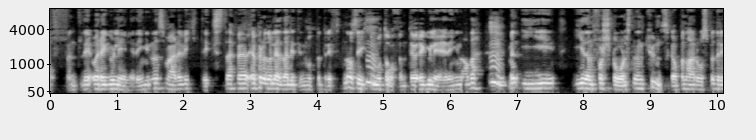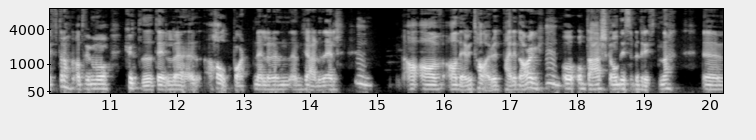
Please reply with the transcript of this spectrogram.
offentlige og reguleringene som er det viktigste. For jeg, jeg prøvde å lede deg litt inn mot bedriftene, og så gikk du mm. mot det offentlige og reguleringen av det. Mm. Men i, i, den forståelsen, den kunnskapen her hos bedrifter, da, at vi må kutte det til halvparten eller en, en fjerdedel. Mm av, av, det vi tar ut per i dag. Mm. Og, og, der skal disse bedriftene eh,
